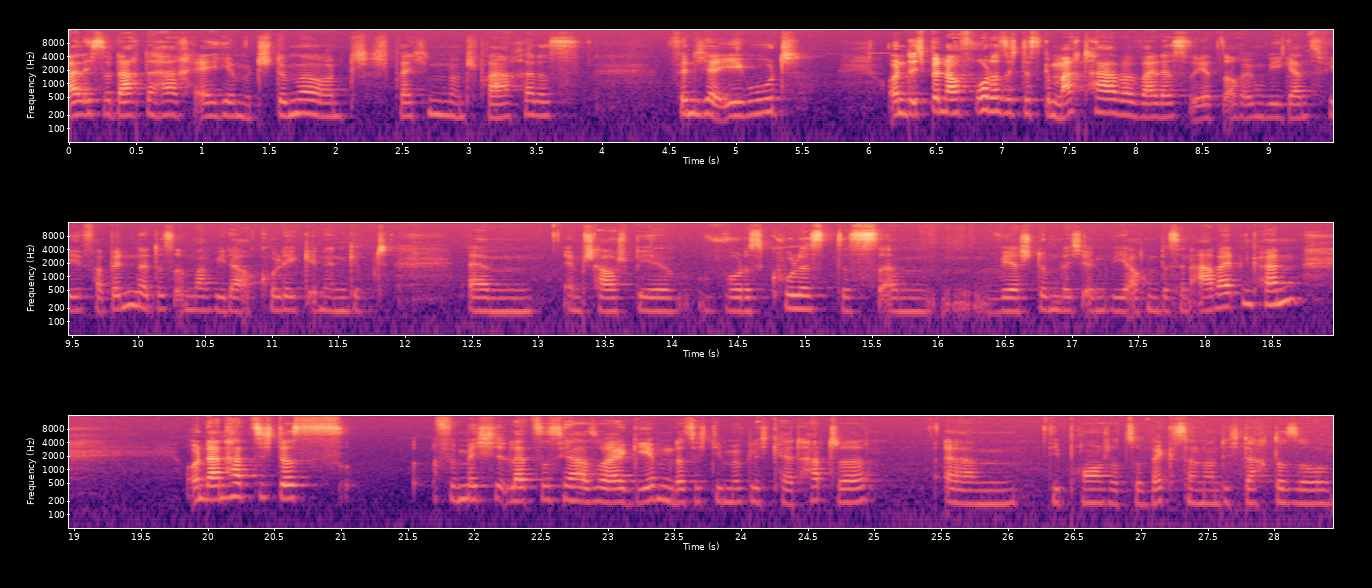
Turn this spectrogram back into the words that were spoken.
weil ich so dachte, ach ey, hier mit Stimme und Sprechen und Sprache, das finde ich ja eh gut. Und ich bin auch froh, dass ich das gemacht habe, weil das jetzt auch irgendwie ganz viel verbindet, es immer wieder auch KollegInnen gibt ähm, im Schauspiel, wo das cool ist, dass ähm, wir stimmlich irgendwie auch ein bisschen arbeiten können. Und dann hat sich das für mich letztes Jahr so ergeben, dass ich die Möglichkeit hatte, ähm, die Branche zu wechseln. Und ich dachte so,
